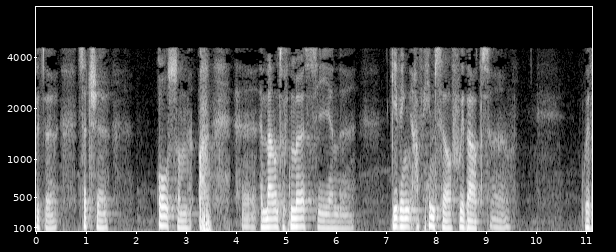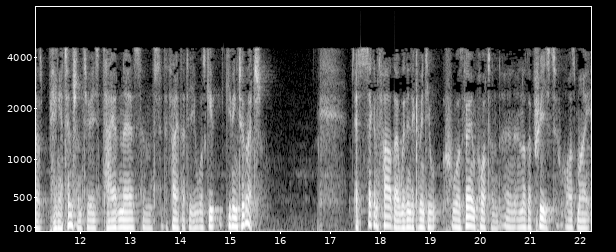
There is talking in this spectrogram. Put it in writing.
with uh, such a awesome uh, amount of mercy and. Uh, giving of himself without uh, without paying attention to his tiredness and the fact that he was give, giving too much. A second father within the community who was very important, and another priest, was my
